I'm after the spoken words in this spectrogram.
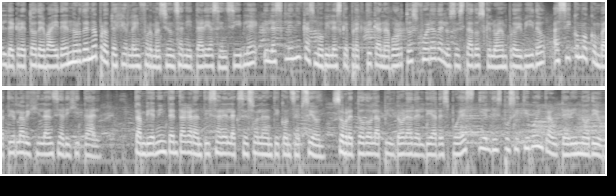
El decreto de Biden ordena proteger la información sanitaria sensible y las clínicas móviles que practican abortos fuera de los estados que lo han prohibido, así como combatir la vigilancia digital. También intenta garantizar el acceso a la anticoncepción, sobre todo la píldora del día después y el dispositivo intrauterino DIU.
